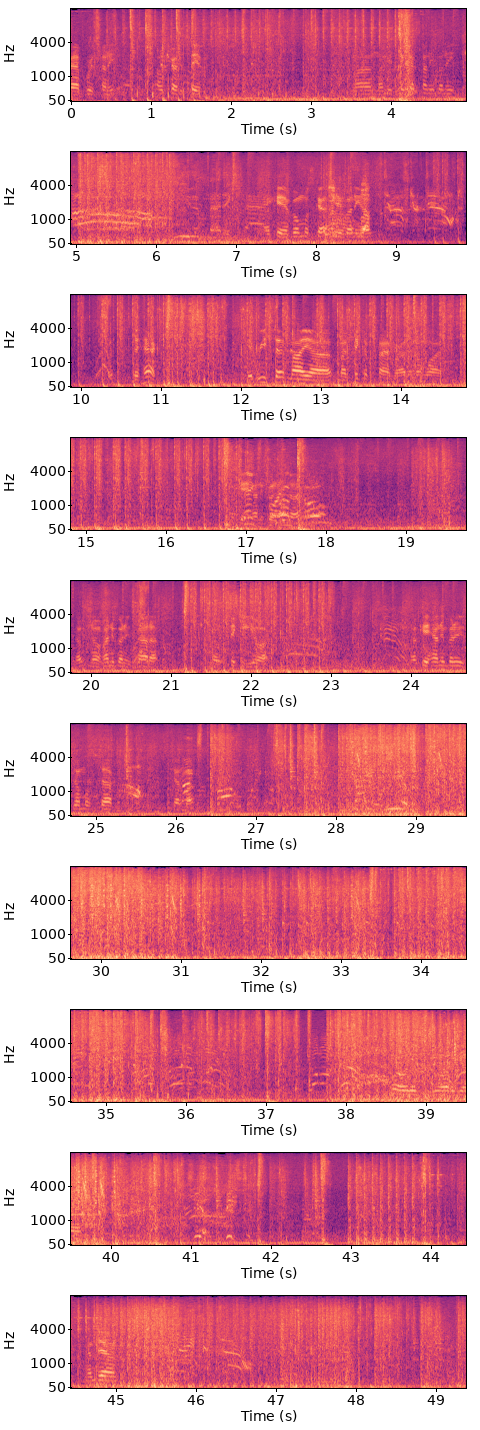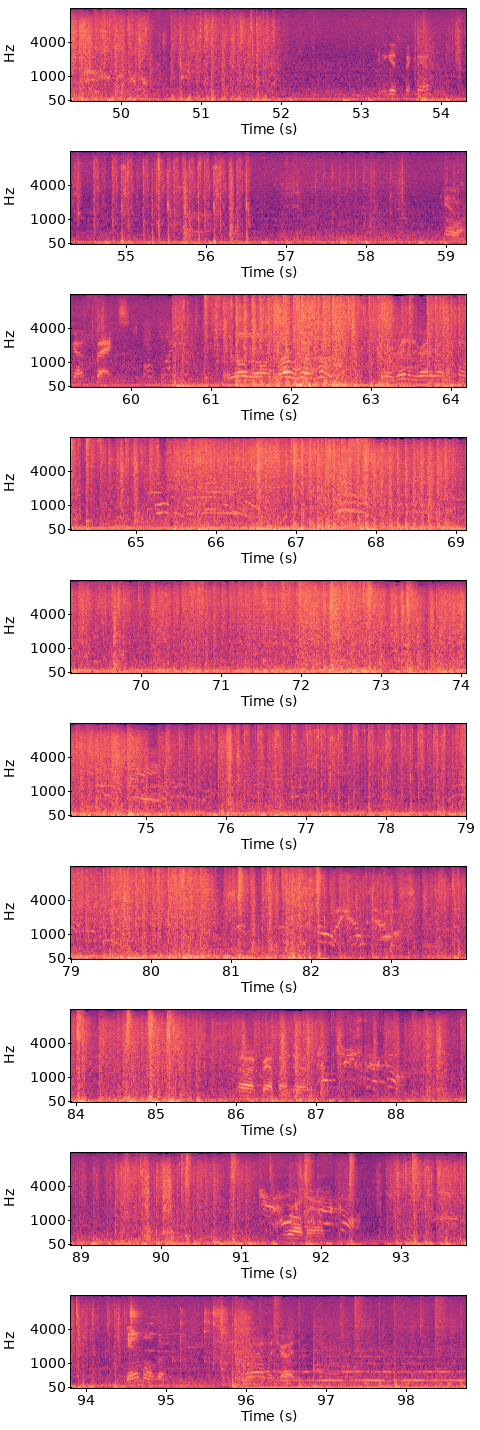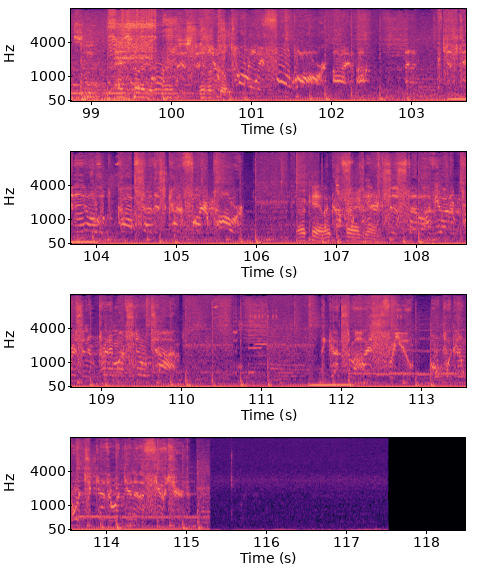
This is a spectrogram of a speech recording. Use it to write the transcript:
Crap, where's Honey? I'll try to save him. Come on, let me pick up Honey Bunny. Need a medic! Okay, I've almost got Honey Bunny up. What the heck? It reset my uh, my pickup timer. I don't know why. Okay, Honey Thanks, Bunny's bud. up. Go! Nope, no, Honey Bunny's not up. Oh, it's picking you up. Okay, Honey Bunny's almost up. Got him up. Whoa, this is a lot of guys. Shield! Distance! I'm down. Can you guys pick me up? Okay, let's go. Thanks! They're all going. Whoa, whoa, whoa! We're raiding right around the corner. Ah, crap, I'm down. We're all down. Game over. Ah, we tried. See, that's one of the parts that's difficult. Totally full bar. I, I, I just didn't know the cops had this kind of firepower. Okay, let's try again. connections that'll have you out of prison in pretty much no time. I got some heists for you. Hope we can work together again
